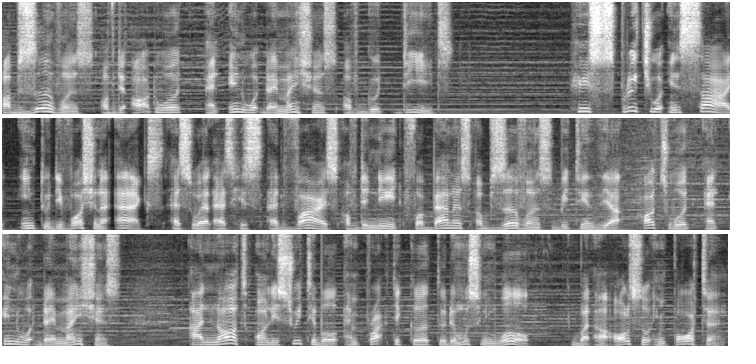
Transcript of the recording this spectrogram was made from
observance of the outward and inward dimensions of good deeds. His spiritual insight into devotional acts, as well as his advice of the need for balanced observance between their outward and inward dimensions, are not only suitable and practical to the Muslim world, but are also important.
